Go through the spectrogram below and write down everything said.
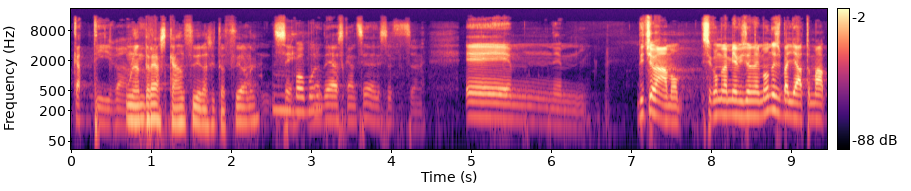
cattiva. Un Andrea Scanzi della situazione. Sì, Un un'idea scanzina della situazione. Ehm, ehm, dicevamo, secondo la mia visione del mondo è sbagliato, ma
